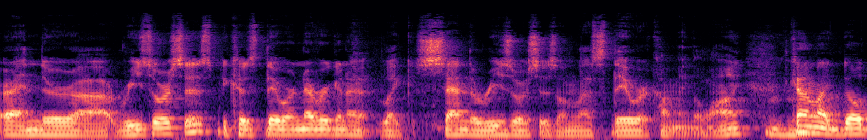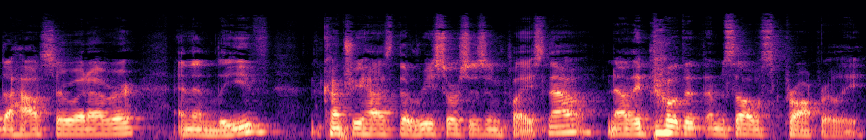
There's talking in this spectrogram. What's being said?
or and their uh, resources because they were never gonna like send the resources unless they were coming along. Mm-hmm. Kind of like build the house or whatever and then leave. The country has the resources in place now. Now they build it themselves properly.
